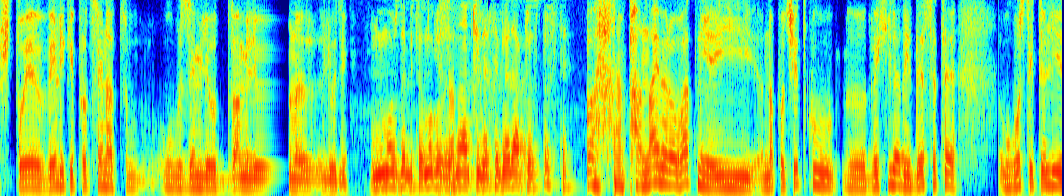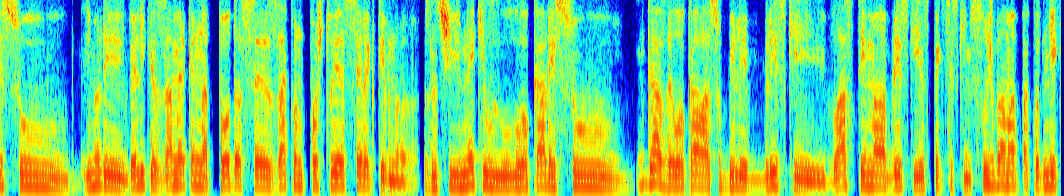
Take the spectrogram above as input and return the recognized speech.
што е велики проценат у земји од 2 милиона луѓе. Можда би тоа могло да сад... да значи да се гледа кроз прсте. Па, па најверојатно и на почетку 2010 Угостители су имали велике замерки на тоа да се закон поштуе селективно. Значи, неки локали су, газде локала су били блиски властима, блиски инспекцијским службама, па од нив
